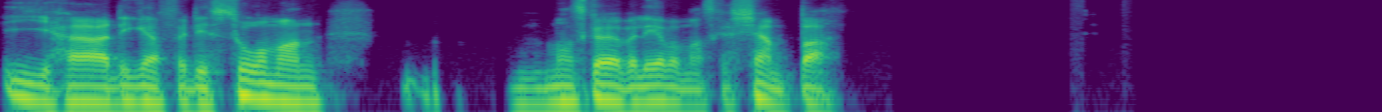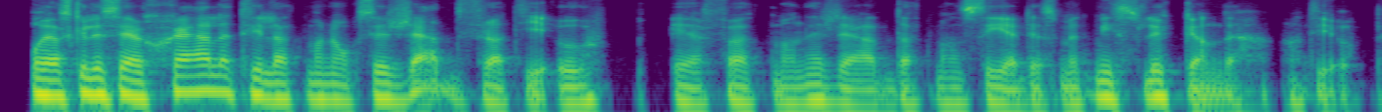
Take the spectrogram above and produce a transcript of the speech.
ihärdiga, för det är så man, man ska överleva, man ska kämpa. Och jag skulle säga skälet till att man också är rädd för att ge upp är för att man är rädd att man ser det som ett misslyckande att ge upp.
